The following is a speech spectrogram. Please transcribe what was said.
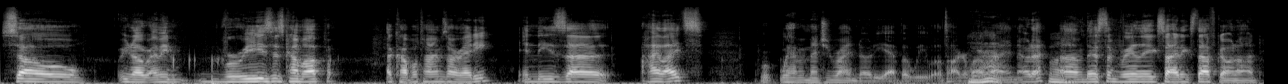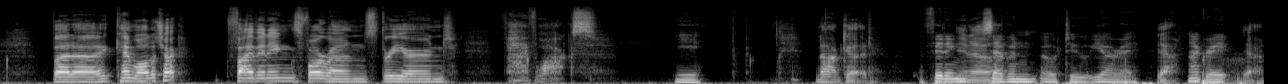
so you know, I mean, Ruiz has come up a couple times already in these uh, highlights. We haven't mentioned Ryan Noda yet, but we will talk about Yeah. Ryan Noda. Well- um, there's some really exciting stuff going on. But uh, Ken Waldichuk, five innings, four runs, three earned, five walks. Yeah. Not good. A fitting You know. 702 ERA. Yeah, Not great. yeah.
